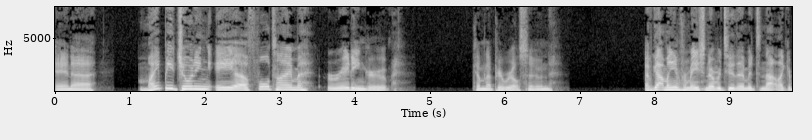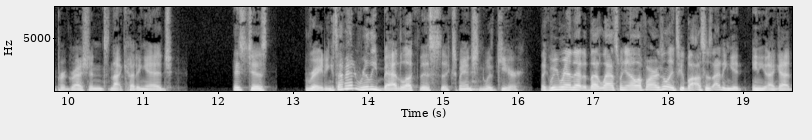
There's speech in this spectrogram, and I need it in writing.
and uh, might be joining a uh, full time raiding group coming up here real soon. I've got my information over to them. It's not like a progression. It's not cutting edge. It's just ratings. I've had really bad luck this expansion with gear. Like we ran that that last one at LFR. There's only two bosses. I didn't get any. I got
